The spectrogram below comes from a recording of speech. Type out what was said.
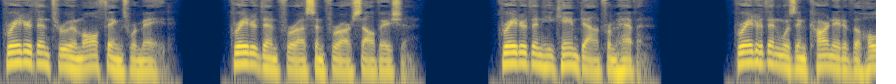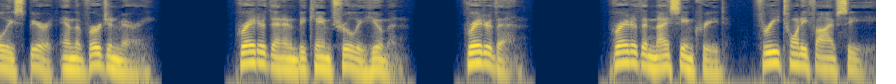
Greater than through him all things were made. Greater than for us and for our salvation. Greater than he came down from heaven. Greater than was incarnate of the Holy Spirit and the Virgin Mary. Greater than and became truly human. Greater than. Greater than Nicene Creed, 325 CE.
